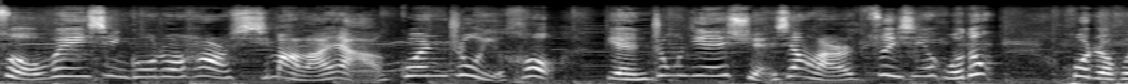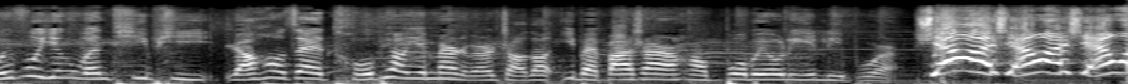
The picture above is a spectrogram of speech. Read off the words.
索微信公众号喜马拉雅，关注以后点中间选项栏最新活动，或者回复英文 TP，然后在投票页面里边找到一百八十二号波波有理李波，选我选我选我！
